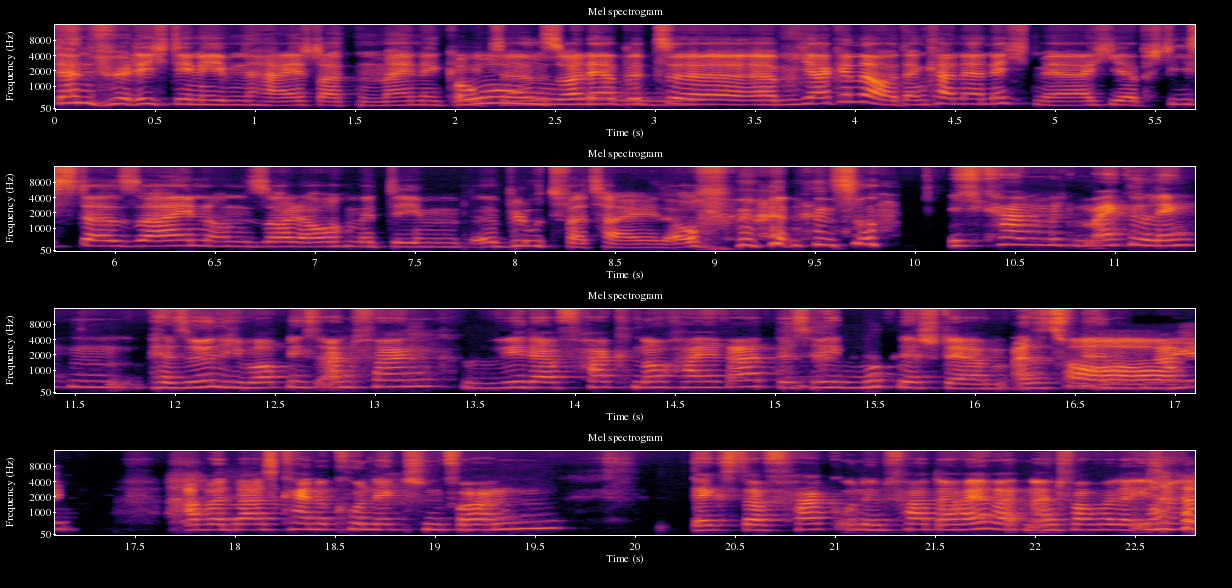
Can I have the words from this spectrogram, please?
dann würde ich den eben heiraten, meine Güte. Oh. Soll er bitte, ähm, ja genau, dann kann er nicht mehr hier Priester sein und soll auch mit dem äh, Blutverteilen aufhören. so. Ich kann mit Michael Langton persönlich überhaupt nichts anfangen, weder Fuck noch Heirat, deswegen muss er sterben. Also es tut mir oh. leid, aber da ist keine Connection vorhanden. Dexter Fuck und den Vater heiraten, einfach weil er eh schon.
